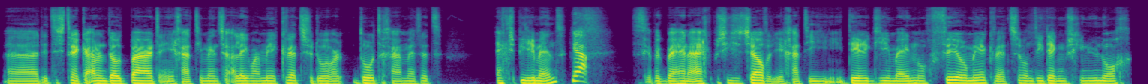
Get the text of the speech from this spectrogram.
Eh, dit is trekken aan een dood paard en je gaat die mensen alleen maar meer kwetsen door, door te gaan met het experiment. Ja. Dat heb ik bij hen eigenlijk precies hetzelfde. Je gaat die Dirk hiermee nog veel meer kwetsen. Want die denkt misschien nu nog...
